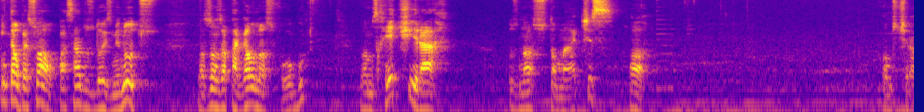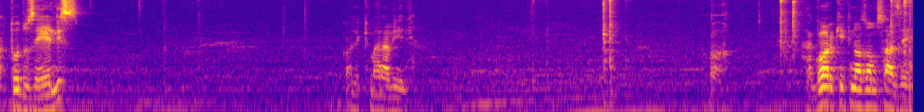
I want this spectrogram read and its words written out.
Então, pessoal, passados os dois minutos, nós vamos apagar o nosso fogo. Vamos retirar os nossos tomates, ó. Vamos tirar todos eles. Olha que maravilha. Ó. Agora o que, que nós vamos fazer?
